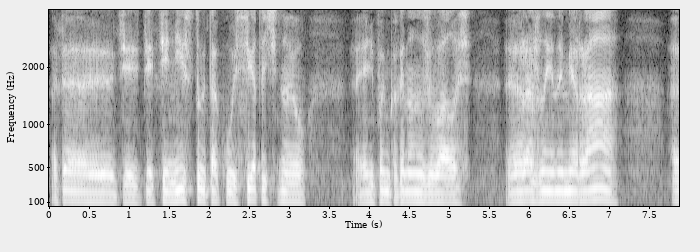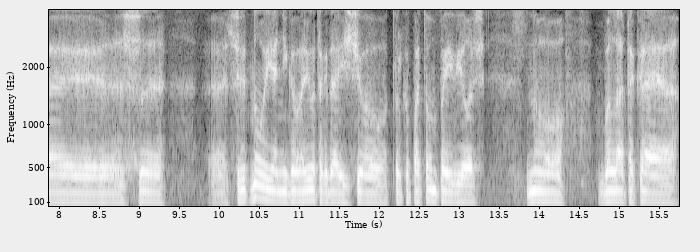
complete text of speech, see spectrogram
это, тенистую такую, сеточную, я не помню, как она называлась, э, разные номера, э, с, э, цветной я не говорю, тогда еще только потом появилась, но была такая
